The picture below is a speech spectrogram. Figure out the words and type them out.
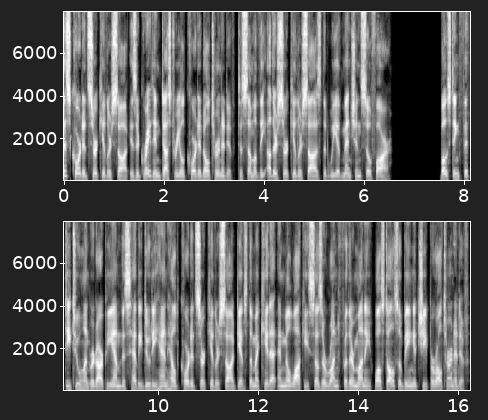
This corded circular saw is a great industrial corded alternative to some of the other circular saws that we have mentioned so far. Boasting 5200 RPM, this heavy duty handheld corded circular saw gives the Makita and Milwaukee saws a run for their money whilst also being a cheaper alternative.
